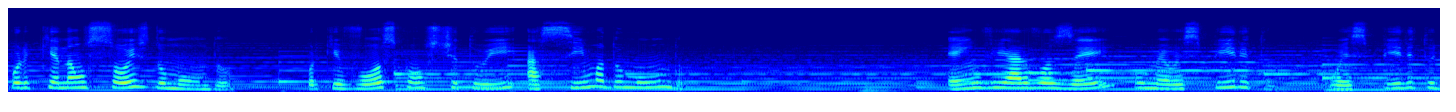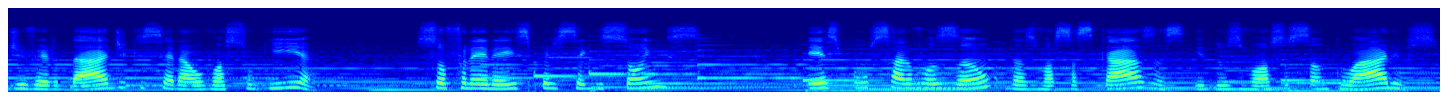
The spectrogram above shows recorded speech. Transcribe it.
porque não sois do mundo, porque vos constituí acima do mundo. Enviar-vos-ei o meu Espírito, o Espírito de verdade que será o vosso guia. Sofrereis perseguições, expulsar-vos-ão das vossas casas e dos vossos santuários.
